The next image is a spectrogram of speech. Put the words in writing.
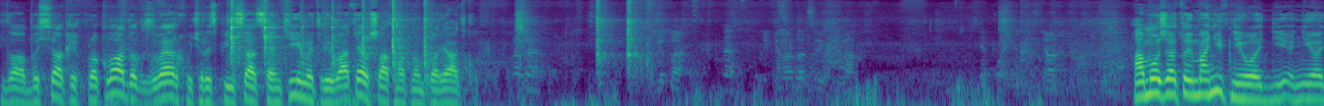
Да, без всяких прокладок, зверху, через 50 сантиметрів, а те в шахматному порядку. Ну, да. Да. Тільки надо цифру, да. Я понял. А може той магніт не, о- не, не, о-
